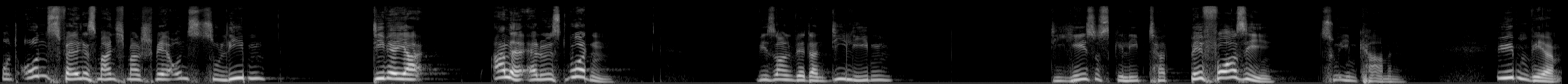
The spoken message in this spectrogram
und uns fällt es manchmal schwer, uns zu lieben, die wir ja alle erlöst wurden, wie sollen wir dann die lieben, die Jesus geliebt hat, bevor sie zu ihm kamen? Üben wir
